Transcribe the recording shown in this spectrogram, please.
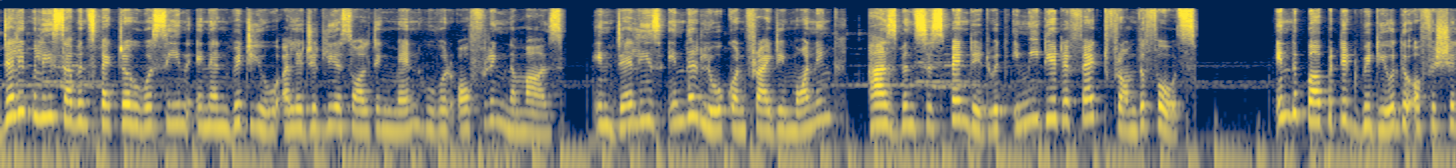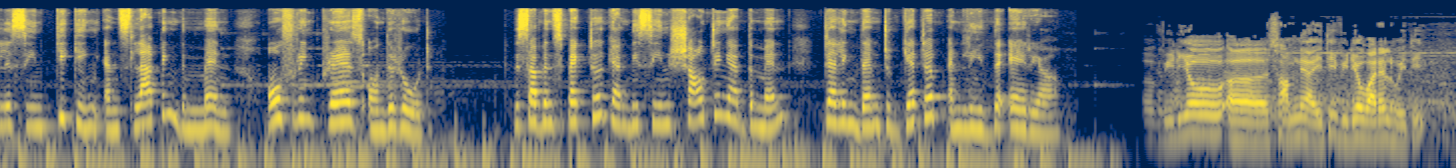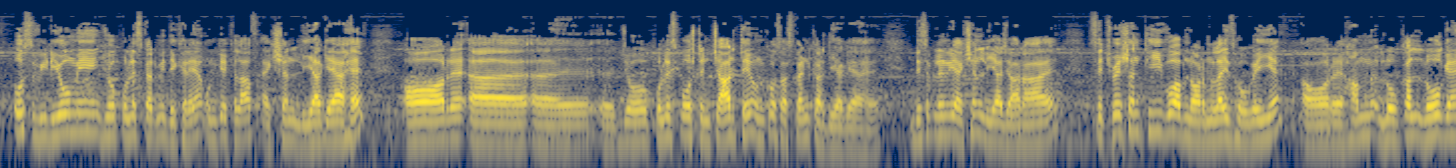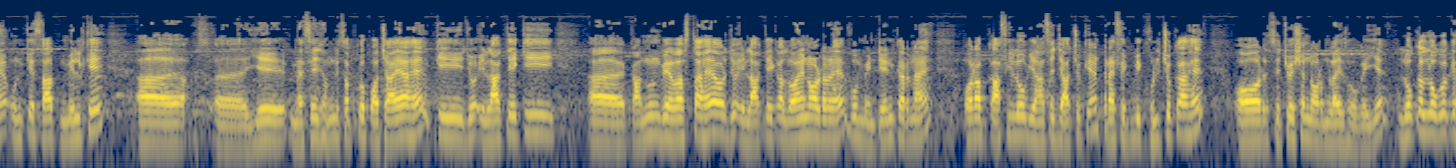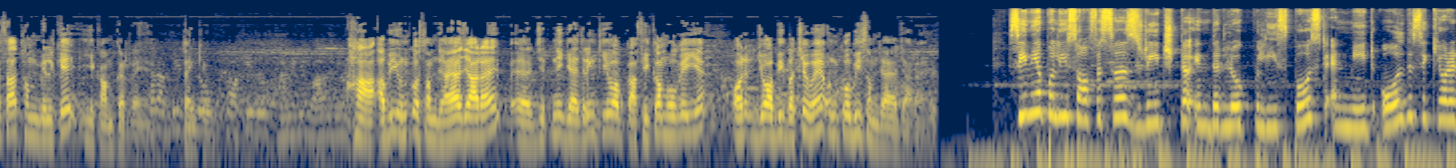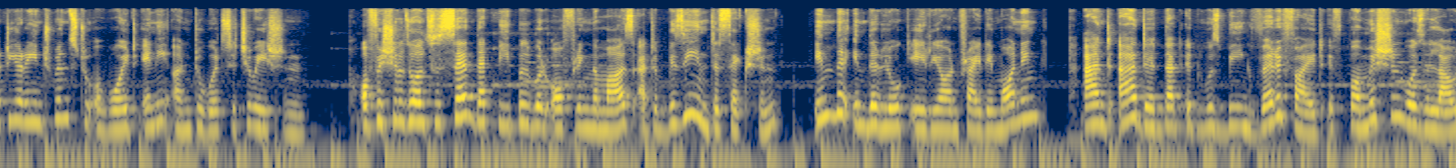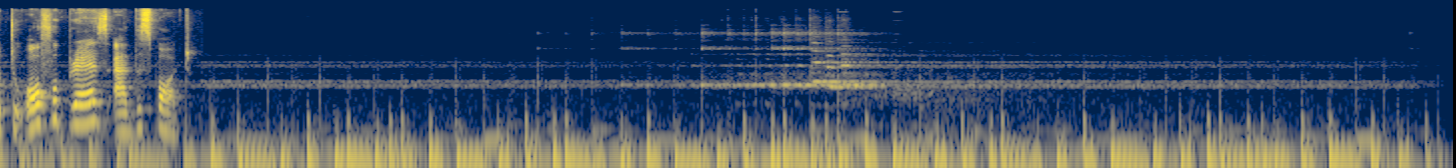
Delhi Police Sub Inspector, who was seen in an video allegedly assaulting men who were offering namaz in Delhi's Indar Lok on Friday morning, has been suspended with immediate effect from the force. In the purported video, the official is seen kicking and slapping the men offering prayers on the road. The sub inspector can be seen shouting at the men, telling them to get up and leave the area. Video अ, सामने आई थी video viral हुई थी उस video में जो पुलिसकर्मी दिख रहे हैं उनके खिलाफ एक्शन लिया गया है और जो पुलिस पोस्ट इंचार्ज थे उनको सस्पेंड कर दिया गया है। डिसिप्लिनरी एक्शन लिया जा रहा है। सिचुएशन थी वो अब नॉर्मलाइज हो गई है और हम लोकल लोग हैं उनके साथ मिलके अ, अ, ये मैसेज हमने सबको पहुँचाया है कि जो इलाके की कानून व्यवस्था है और जो इलाके का लॉ एंड ऑर्डर है वो मेंटेन करना है। और अब काफ़ी लोग यहाँ से जा चुके हैं ट्रैफ़िक भी खुल चुका है और सिचुएशन नॉर्मलाइज हो गई है। लोकल लोगों के साथ हम मिलके ये काम कर रहे हैं। थैंक यू हाँ अभी उनको समझाया जा रहा है। जितनी गैदरिंग थी वो अब काफ़ी कम हो गई है और जो अभी बचे हुए हैं उनको भी समझाया जा रहा है। Senior police officers reached the Inderlok police post and made all the security arrangements to avoid any untoward situation. Officials also said that people were offering namaz at a busy intersection in the Inderlok area on Friday morning and added that it was being verified if permission was allowed to offer prayers at the spot.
